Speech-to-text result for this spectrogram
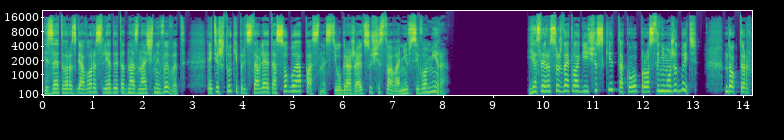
Из этого разговора следует однозначный вывод. Эти штуки представляют особую опасность и угрожают существованию всего мира. Если рассуждать логически, такого просто не может быть. Доктор,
